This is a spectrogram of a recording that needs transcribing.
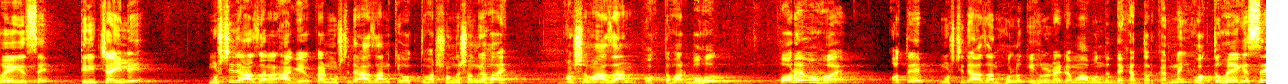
হয়ে গেছে, তিনি চাইলে মসজিদে আজানের আগেও, কারণ মসজিদের আজান কি ওক্ত হওয়ার সঙ্গে সঙ্গে হয়? অনেক সময় আজান ওক্ত হওয়ার বহুত পরেও হয়, অতএব মসজিদে আজান হলো কি হলো না, এটা মা বোনদের দেখার দরকার নাই। ওক্ত হয়ে গেছে,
